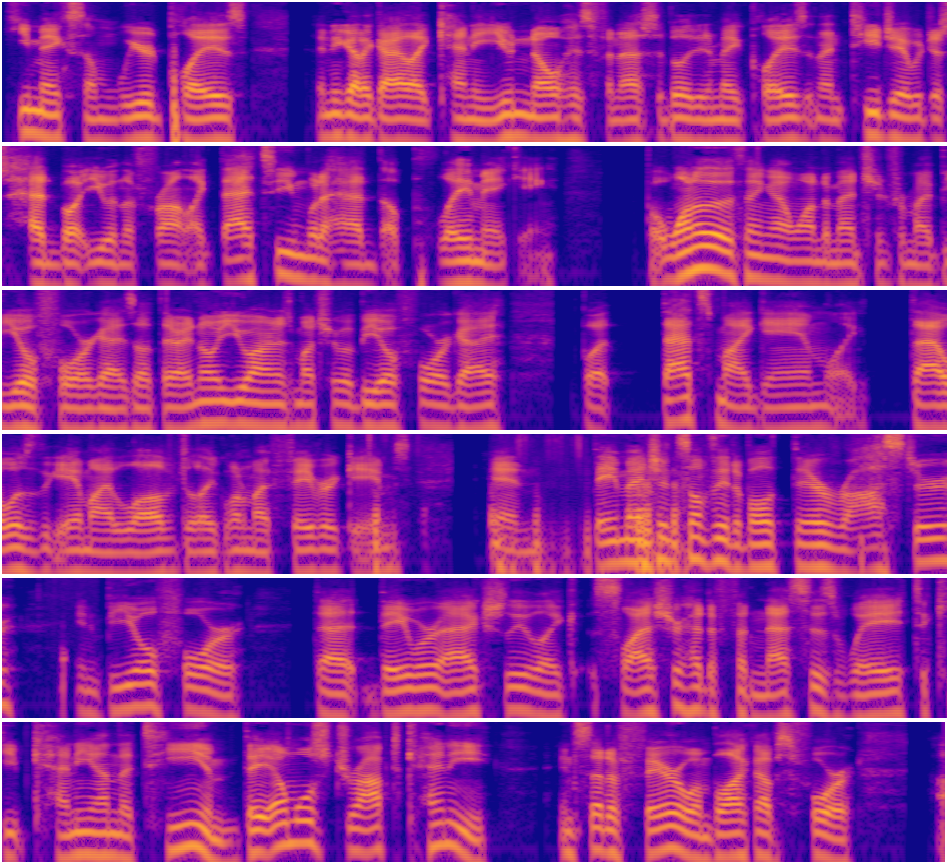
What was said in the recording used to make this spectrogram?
He makes some weird plays. Then you got a guy like Kenny, you know his finesse ability to make plays, and then TJ would just headbutt you in the front. Like that team would have had the playmaking. But one other thing I wanted to mention for my BO4 guys out there, I know you aren't as much of a BO4 guy, but that's my game. Like that was the game I loved, like one of my favorite games. And they mentioned something about their roster in BO4 that they were actually like Slasher had to finesse his way to keep Kenny on the team. They almost dropped Kenny instead of Pharaoh in Black Ops 4. Uh,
